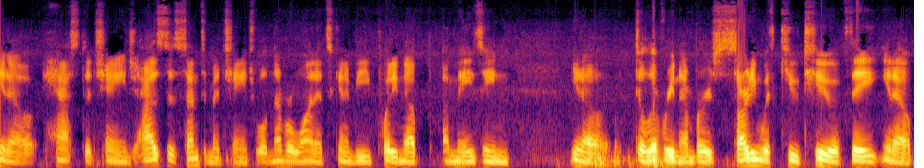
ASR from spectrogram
you know, has to change. Does the sentiment change? Well, number one, it's going to be putting up amazing, you know, delivery numbers starting with Q2. If they, you know,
